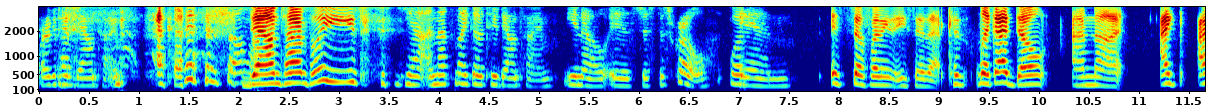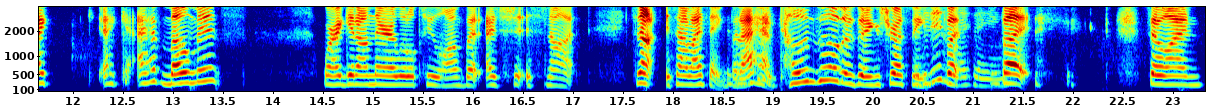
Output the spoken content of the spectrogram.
or I could have downtime. So I'm like, Downtime, please. yeah, and that's my go to downtime, you know, is just to scroll. Well, and it's so funny that you say that because like i don't i'm not I, I i i have moments where i get on there a little too long but i sh- it's not it's not it's not my thing It's but i your have tons of other things trust but me it is but my thing. but so on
